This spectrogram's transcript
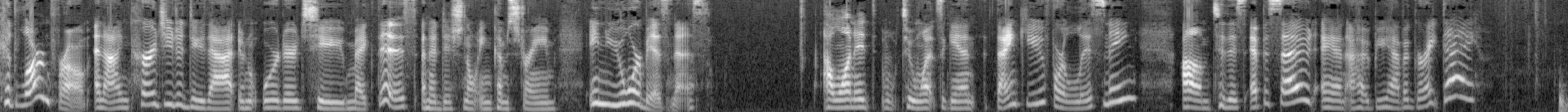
could learn from. And I encourage you to do that in order to make this an additional income stream in your business. I wanted to once again thank you for listening um, to this episode, and I hope you have a great day.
